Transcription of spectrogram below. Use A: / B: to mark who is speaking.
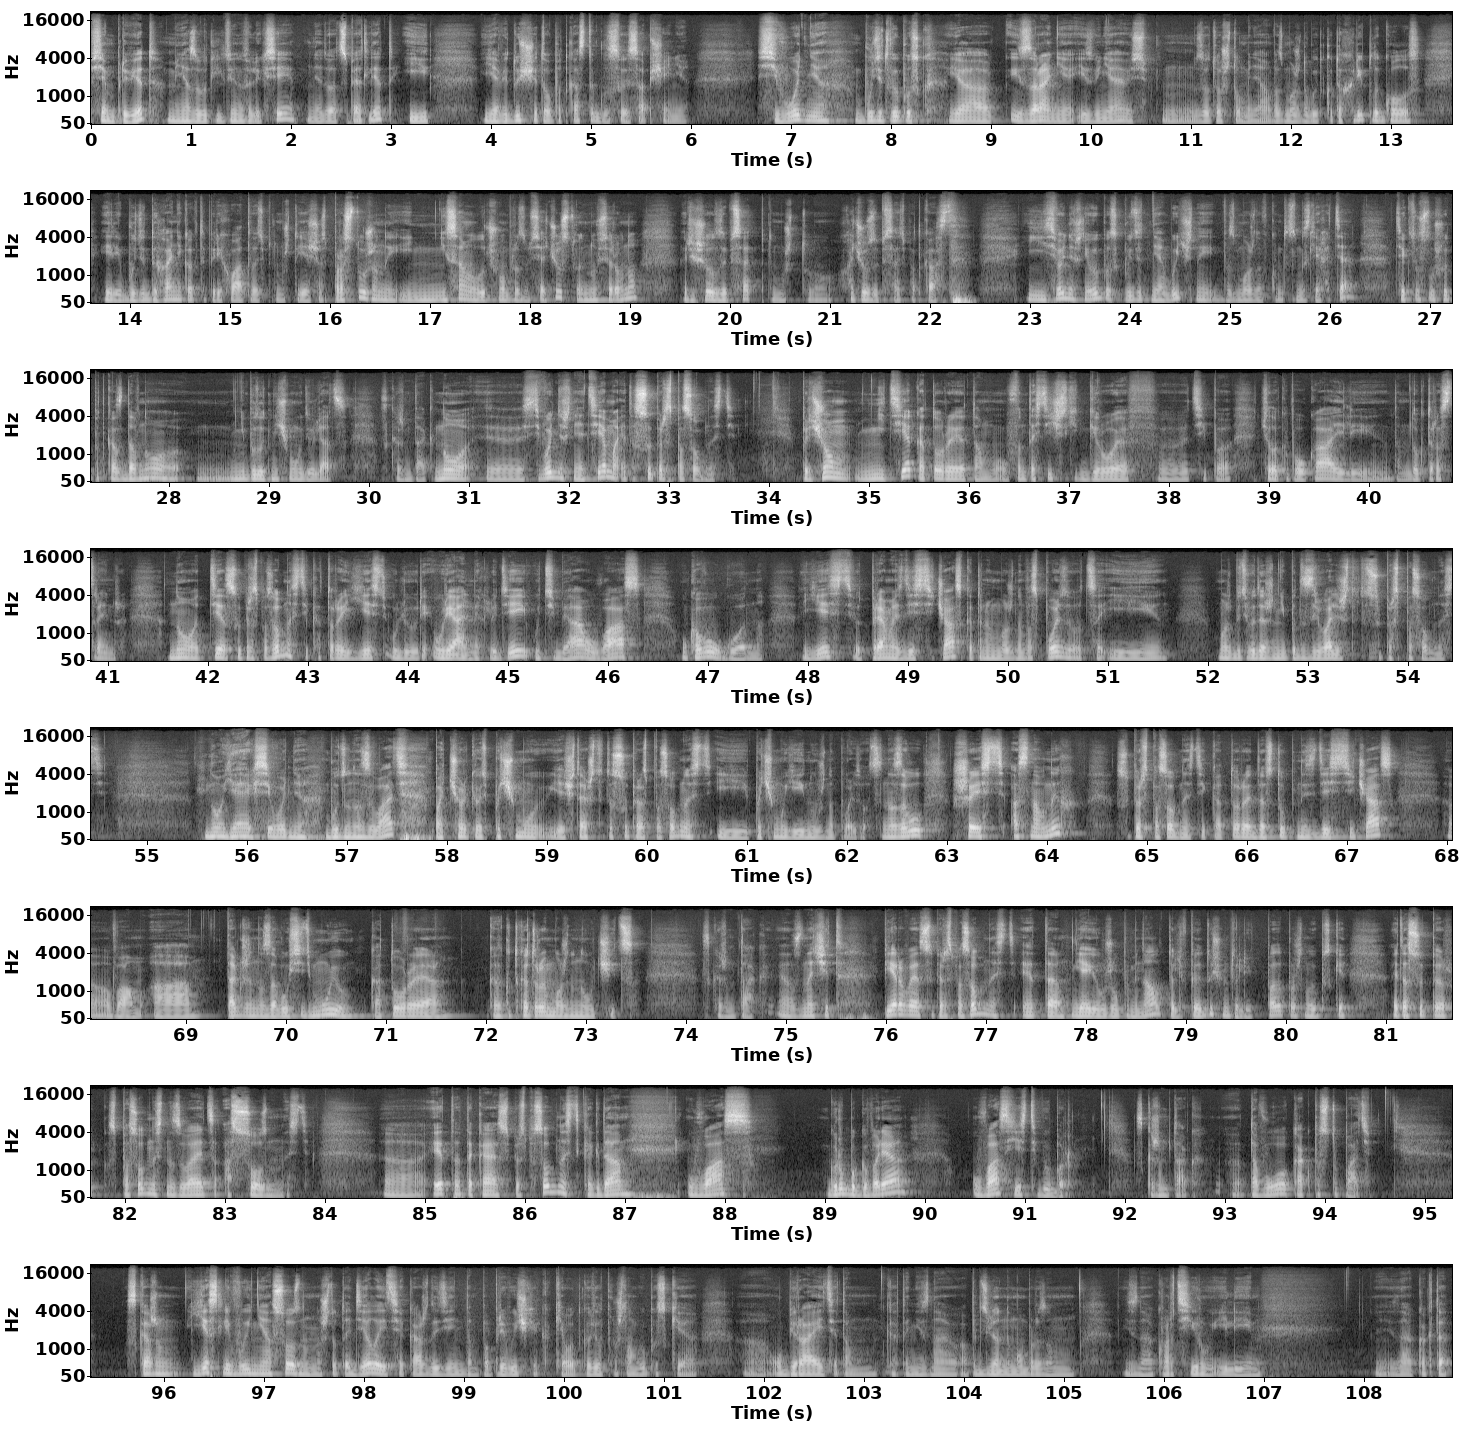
A: Всем привет, меня зовут Литвинов Алексей, мне 25 лет, и я ведущий этого подкаста «Голосовые сообщения». Сегодня будет выпуск. Я и заранее извиняюсь за то, что у меня, возможно, будет какой-то хриплый голос или будет дыхание как-то перехватывать, потому что я сейчас простуженный и не самым лучшим образом себя чувствую, но все равно решил записать, потому что хочу записать подкаст. И сегодняшний выпуск будет необычный, возможно, в каком-то смысле, хотя те, кто слушает подкаст давно, не будут ничему удивляться, скажем так. Но э, сегодняшняя тема – это суперспособности – причем не те, которые там у фантастических героев э, типа Человека-паука или там Доктора Стрэнджа, но те суперспособности, которые есть у, у реальных людей, у тебя, у вас, у кого угодно. Есть вот прямо здесь сейчас, которыми можно воспользоваться, и, может быть, вы даже не подозревали, что это суперспособности. Но я их сегодня буду называть, подчеркивать, почему я считаю, что это суперспособность и почему ей нужно пользоваться. Назову шесть основных суперспособностей, которые доступны здесь сейчас э, вам, а также назову седьмую, которая, которой можно научиться, скажем так. Э, значит, первая суперспособность – это, я ее уже упоминал, то ли в предыдущем, то ли в прошлом выпуске, эта суперспособность называется осознанность. Э, это такая суперспособность, когда у вас, грубо говоря, у вас есть выбор, скажем так, э, того, как поступать. Скажем, если вы неосознанно что-то делаете каждый день там по привычке, как я вот говорил в прошлом выпуске, убираете там как-то, не знаю, определенным образом, не знаю, квартиру или, не знаю, как-то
